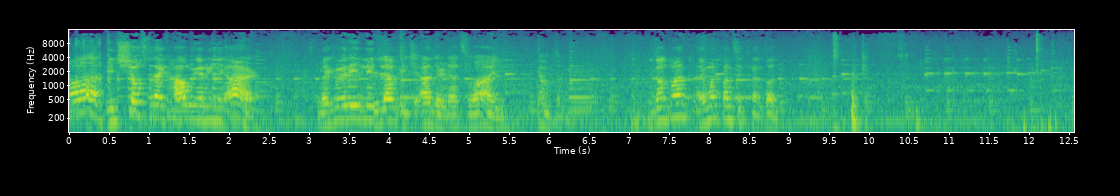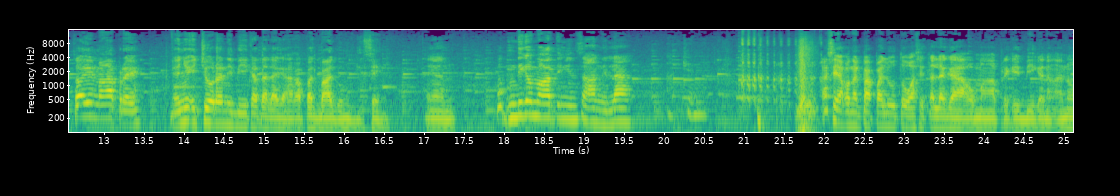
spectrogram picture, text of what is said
What? It shows like how we really are. Like we really love each other, that's why. Come to me. You don't want? I want pancit canton. So ayun mga pre, yan yung itsura ni Bika talaga kapag bagong gising. Ayan. Ba't hindi ka makatingin sa kanila? Akin. Kasi ako nagpapaluto kasi talaga ako mga pre kaibigan ng ano,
